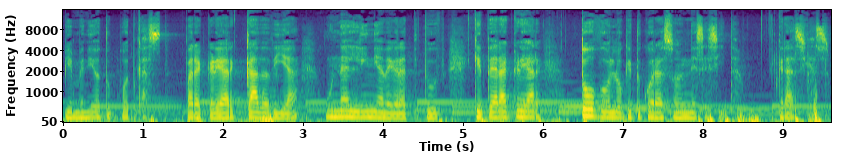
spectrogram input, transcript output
Bienvenido a tu podcast para crear cada día una línea de gratitud que te hará crear todo lo que tu corazón necesita. Gracias.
